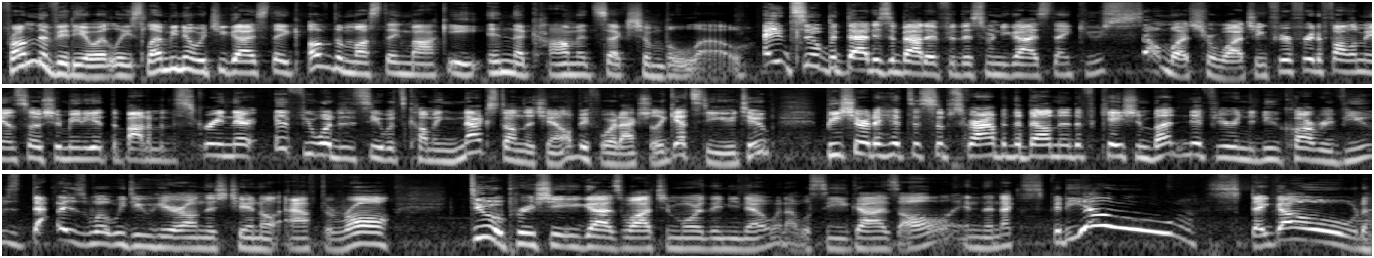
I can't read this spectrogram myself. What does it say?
from the video at least, let me know what you guys think of the Mustang Mach-E in the comment section below. And so, but that is about it for this one, you guys. Thank you so much for watching. Feel free to follow me on social media at the bottom of the screen there if you wanted to see what's coming next on the channel before it actually gets to YouTube. Be sure to hit the subscribe and the bell notification button if you're into new car reviews. That is what we do here on this channel after all do appreciate you guys watching more than you know, and I will see you guys all in the next video. Stay gold.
